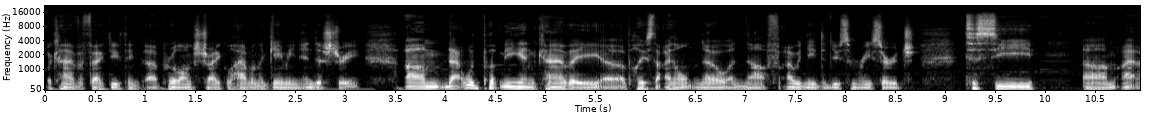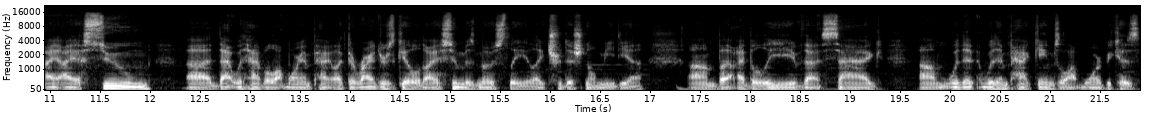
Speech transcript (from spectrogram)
What kind of effect do you think a prolonged strike will have on the gaming industry? Um, that would put me in kind of a, a, place that I don't know enough. I would need to do some research to see. Um, I, I, assume uh, that would have a lot more impact. Like the Writers Guild, I assume is mostly like traditional media, um, but I believe that SAG um, would would impact games a lot more because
